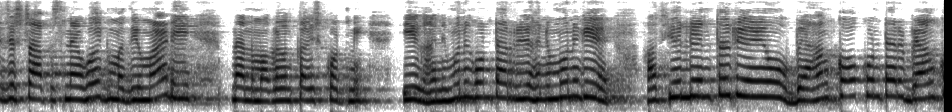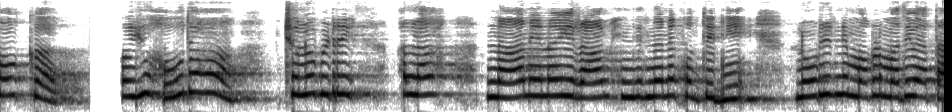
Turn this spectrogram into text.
ರಿಜಿಸ್ಟರ್ ಆಫೀಸ್ನಾಗ ಹೋಗಿ ಮದುವೆ ಮಾಡಿ ನನ್ನ ಮಗಳನ್ನ ಕಳಿಸ್ಕೊಟ್ನಿ. ಈಗ ಹನಿಮೂನಿಗೆ ಹೊಂಟಾರ್ರಿ ಹನಿಮೂನಿಗೆ ಅದು ಎಲ್ಲಿ ಅಂತದೆ ಬ್ಯಾಂಕಾಕ್ ಹೊಂಟಾರ ಬ್ಯಾಂಕಾಕ್. ಅಯ್ಯೋ, ಹೌದಾ? ಚಲೋ ಬಿಡ್ರಿ. ಅಲ್ಲ ನಾನೇನೋ ಈ ರಾಮ್ ಹಿಂದಿಂದಾನೆ ಕುಂತಿದ್ನಿ. ನೋಡಿ ನಿಮ್ಮ ಮಗಳು ಮದುವೆ ಆತ.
